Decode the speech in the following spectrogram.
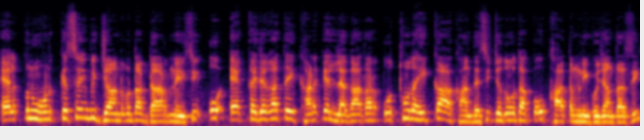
ਐਲਕ ਨੂੰ ਹੁਣ ਕਿਸੇ ਵੀ ਜਾਨਵਰ ਦਾ ਡਰ ਨਹੀਂ ਸੀ। ਉਹ ਇੱਕ ਜਗ੍ਹਾ ਤੇ ਖੜ ਕੇ ਲਗਾਤਾਰ ਉੱਥੋਂ ਦਾ ਹੀ ਘਾਹ ਖਾਂਦੇ ਸੀ, ਜਦੋਂ ਤੱਕ ਉਹ ਖਤਮ ਨਹੀਂ ਹੋ ਜਾਂਦਾ ਸੀ।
